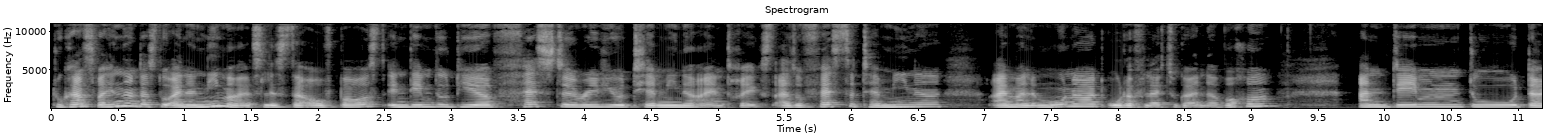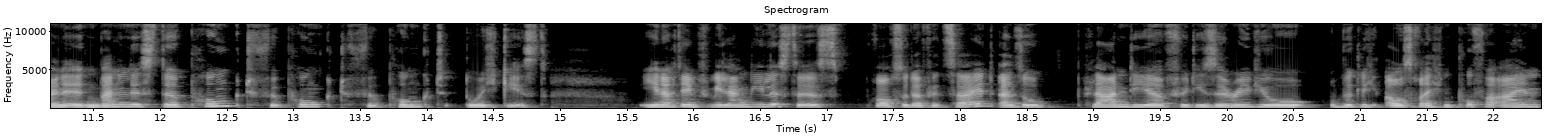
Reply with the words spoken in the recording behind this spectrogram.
Du kannst verhindern, dass du eine Niemals-Liste aufbaust, indem du dir feste Review-Termine einträgst. Also feste Termine einmal im Monat oder vielleicht sogar in der Woche, an dem du deine Irgendwann-Liste Punkt für Punkt für Punkt durchgehst. Je nachdem, wie lang die Liste ist, brauchst du dafür Zeit. Also plan dir für diese Review wirklich ausreichend Puffer ein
